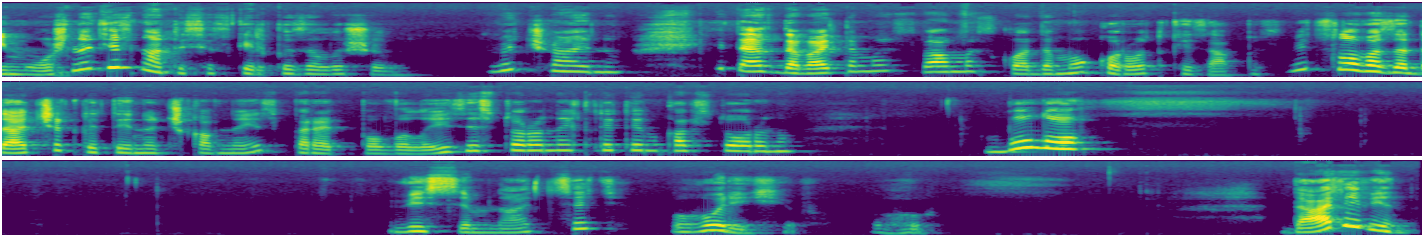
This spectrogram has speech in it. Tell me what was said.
І можна дізнатися, скільки залишилось? Звичайно. І так, давайте ми з вами складемо короткий запис. Від слова задачі клітиночка вниз, перед повели зі сторони клітинка в сторону. Було 18 горіхів. Г. Далі він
